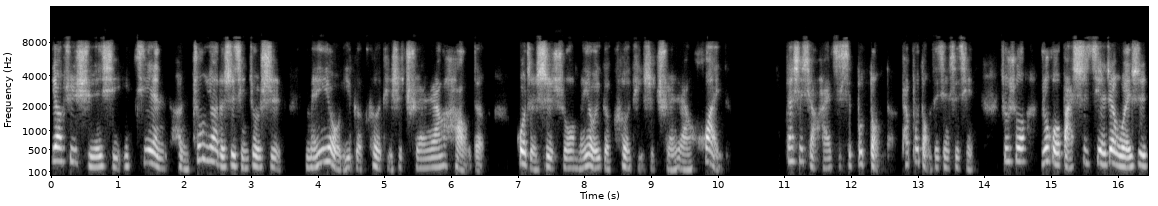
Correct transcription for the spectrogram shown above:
要去学习一件很重要的事情，就是没有一个课题是全然好的，或者是说没有一个课题是全然坏的。但是小孩子是不懂的，他不懂这件事情。就是说，如果把世界认为是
